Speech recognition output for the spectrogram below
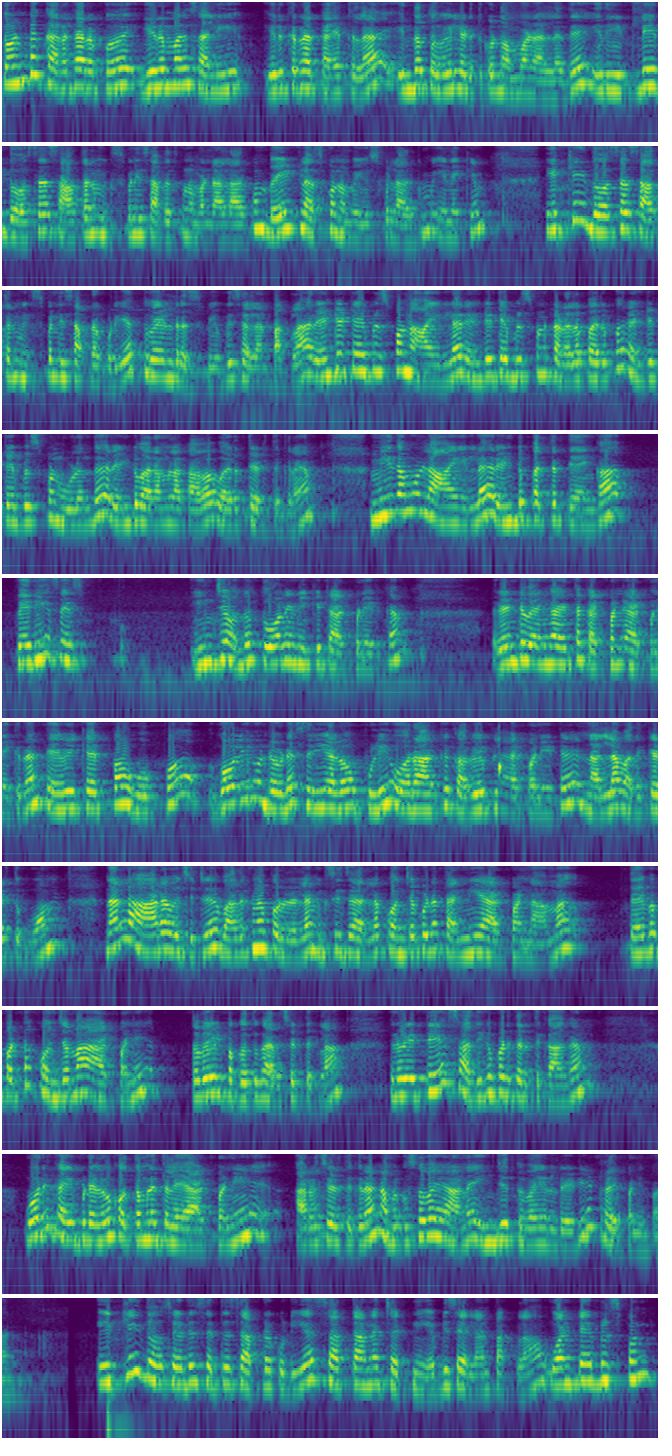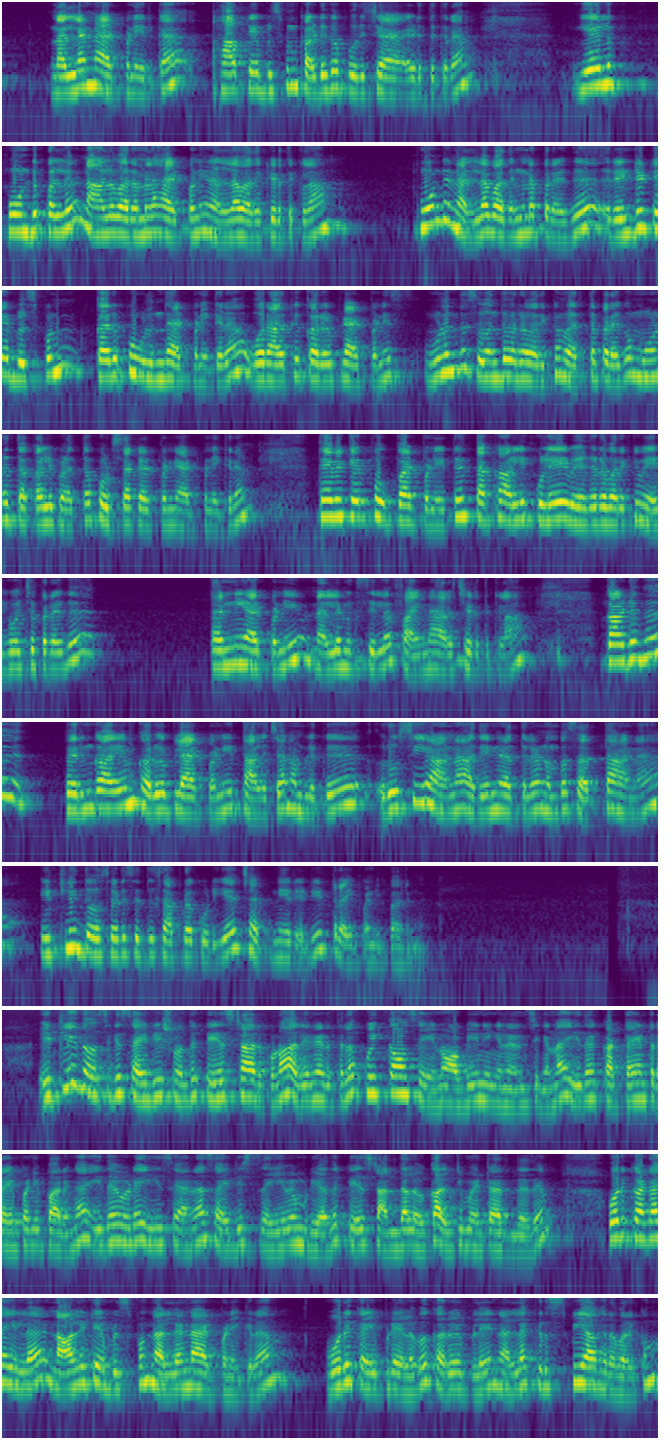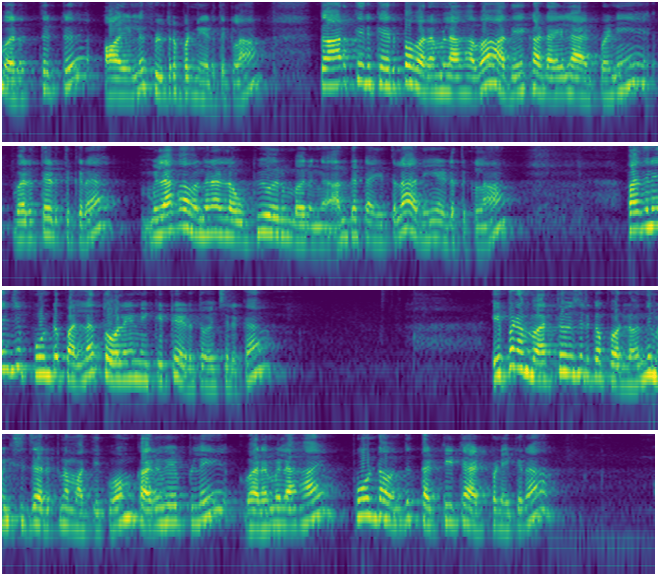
தொண்டை கரகரப்பு இருமல் சளி இருக்கிற டயத்தில் இந்த துவையில் எடுத்துக்கணும் ரொம்ப நல்லது. இது இட்லி தோசை சாத்தனம் மிக்ஸ் பண்ணி சாப்பிட்றதுக்கு ரொம்ப நல்லாயிருக்கும். வெயிட் லாஸ்க்கும் ரொம்ப யூஸ்ஃபுல்லாக இருக்கும். இன்றைக்கும் இட்லி தோசை சாத்தனம் மிக்ஸ் பண்ணி சாப்பிடக்கூடிய துவையல் ரெசிபி எப்படி செய்யலாம்னு பார்க்கலாம். ரெண்டு டேபிள் ஸ்பூன் ஆயிலில் ரெண்டு டேபிள் ஸ்பூன் கடலைப்பருப்பு ரெண்டு டேபிள் ஸ்பூன் உளுந்து ரெண்டு வரமிளகாவை வறுத்து எடுத்துக்கிறேன். மீதமுள்ள ஆயிலில் ரெண்டு பத்து தேங்காய் பெரிய சைஸ் இஞ்சி வந்து தோலை நீக்கிட்டு ஆட் பண்ணியிருக்கேன். ரெண்டு வெங்காயத்தை கட் பண்ணி ஆட் பண்ணிக்கிறேன். தேவைக்கேற்ப உப்பு கோலிகுண்டோட சிறிய அளவு புளி ஒரு ஆறுக்கு கருவேப்பிலை ஆட் பண்ணிவிட்டு நல்லா வதக்க எடுத்துக்குவோம். நல்லா ஆற வச்சுட்டு வதக்கின பொருளெல்லாம் மிக்ஸி ஜாரில் கொஞ்சம் கூட தண்ணியை ஆட் பண்ணாமல் தேவைப்பட்டால் கொஞ்சமாக ஆட் பண்ணி துவையல் பக்கத்துக்கு அரைச்சி எடுத்துக்கலாம். இதனுடைய டேஸ்ட் அதிகப்படுத்துறதுக்காக ஒரு கைப்பிடளவு கொத்தமல்லி தலையை ஆட் பண்ணி அரைச்சி எடுத்துக்கிறேன். நம்மளுக்கு சுவையான இஞ்சி துவையல் ரெடி ட்ரை பண்ணி பாருங்கள் இட்லி தோசையோடு சேர்த்து சாப்பிடக்கூடிய சத்தான சட்னி எப்படி செய்யலாம்னு பார்க்கலாம். ஒன் டேபிள் ஸ்பூன் நல்லெண்ணெய் ஆட் பண்ணியிருக்கேன். ஹாஃப் டேபிள் ஸ்பூன் கடுகை பொரிச்சு எடுத்துக்கிறேன். ஏழு பூண்டு பல் நாலு வரமிளகாய் ஆட் பண்ணி நல்லா வதக்கி எடுத்துக்கலாம் பூண்டு நல்லா வதங்கின பிறகு ரெண்டு டேபிள் ஸ்பூன் கருப்பு உளுந்து ஆட் பண்ணிக்கிறேன். ஒரு அரைக்கு கருவேப்பிலை ஆட் பண்ணி உளுந்து சிவந்து வர வரைக்கும் வறுத்த பிறகு மூணு தக்காளி பழத்தை பொடிசாக ஆட் பண்ணி ஆட் பண்ணிக்கிறேன். தேவைக்கேற்ப உப்பு ஆட் பண்ணிவிட்டு தக்காளி குழைய வேகிற வரைக்கும் வேக வச்ச பிறகு தண்ணி ஆட் பண்ணி நல்ல மிக்சியில் ஃபைனாக அரைச்சி எடுத்துக்கலாம். கடுகு பெருங்காயம் கருவேப்பிலை ஆட் பண்ணி தாளித்தா நம்மளுக்கு ருசியான அதே நேரத்தில் ரொம்ப சத்தான இட்லி தோசையோடு சேர்த்து சாப்பிடக்கூடிய சட்னி ரெடி ட்ரை பண்ணி பாருங்கள் இட்லி தோசைக்கு சைட் டிஷ் வந்து டேஸ்ட்டாக இருக்கணும். அதே நேரத்தில் குயிக்காகவும் செய்யணும் அப்படின்னு நீங்கள் நினச்சிங்கன்னா இதை கட்டாயம் ட்ரை பண்ணி பாருங்கள் இதை விட ஈஸியான சைட் டிஷ் செய்யவே முடியாது. டேஸ்ட் அந்த அளவுக்கு அல்டிமேட்டாக இருந்தது. ஒரு கடாயில் நாலு டேபிள் ஸ்பூன் நல்லெண்ணெய் ஆட் பண்ணிக்கிறேன். ஒரு கைப்பிடி அளவு கருவேப்பிலையை நல்லா கிறிஸ்பி ஆகிற வரைக்கும் வறுத்துட்டு ஆயிலில் ஃபில்டர் பண்ணி எடுத்துக்கலாம். காரத்திற்கேற்ப வரமிளகாவை அதே கடாயில் ஆட் பண்ணி வறுத்து எடுத்துக்கிறேன். மிளகாய் வந்து நல்லா உப்பி வரும் பாருங்க. அந்த டயத்தில் அதையும் எடுத்துக்கலாம். பதினஞ்சு பூண்டு பல்ல தோலை நீக்கிட்டு எடுத்து வச்சுருக்கேன். இப்போ நம்ம வறுத்து வச்சுருக்க பொருளை வந்து மிக்சி ஜாருக்கு நம்ம மாற்றிக்குவோம் கருவேப்பிலை வரமிளகாய் பூண்டை வந்து தட்டிட்டு ஆட் பண்ணிக்கிறேன்.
